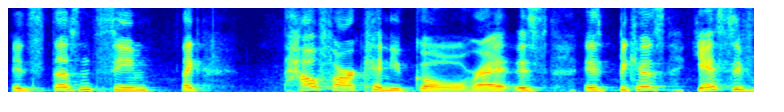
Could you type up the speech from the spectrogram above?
it doesn't seem like how far can you go right? Is is because yes if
